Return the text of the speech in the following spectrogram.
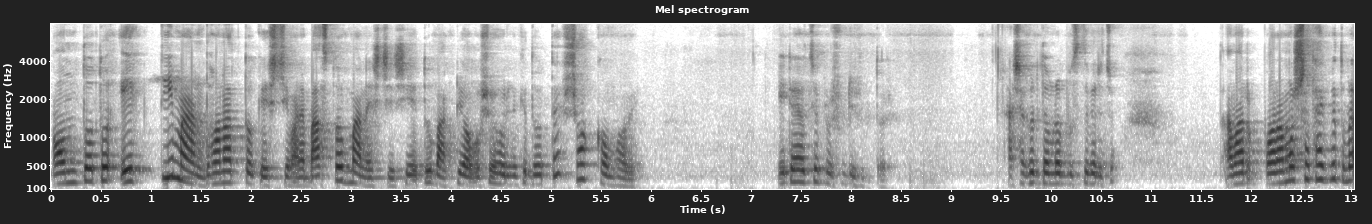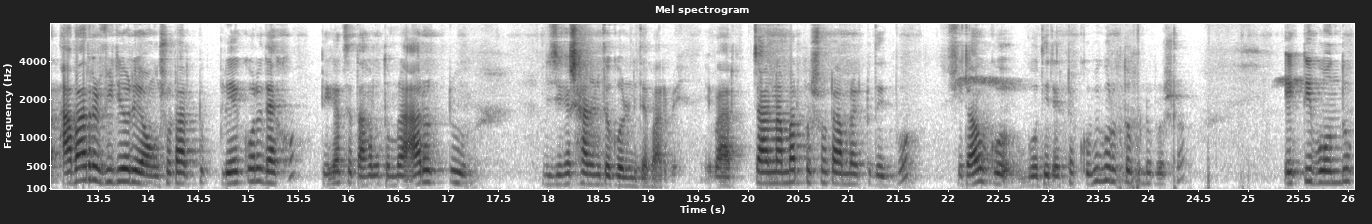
অন্তত একটি মান ধনাত্মক এসছে মানে বাস্তব মান এসছে, সেহেতু বাঘটি অবশ্যই হরিণকে ধরতে সক্ষম হবে। এটা হচ্ছে প্রশ্নটির উত্তর। আশা করি তোমরা বুঝতে পেরেছ। আমার পরামর্শ থাকবে তোমরা আবার ভিডিওর এই অংশটা একটু প্লে করে দেখো, ঠিক আছে? তাহলে তোমরা আরও একটু নিজেকে শানিত করে নিতে পারবে। এবার চার নাম্বার প্রশ্নটা আমরা একটু দেখব। সেটাও গতির একটা খুবই গুরুত্বপূর্ণ প্রশ্ন। একটি বন্দুক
